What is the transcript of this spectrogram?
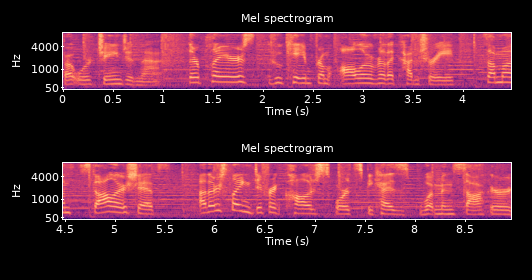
but we're changing that. They're players who came from all over the country, some on scholarships, others playing different college sports because women's soccer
